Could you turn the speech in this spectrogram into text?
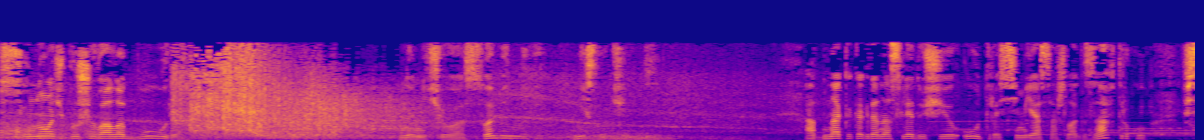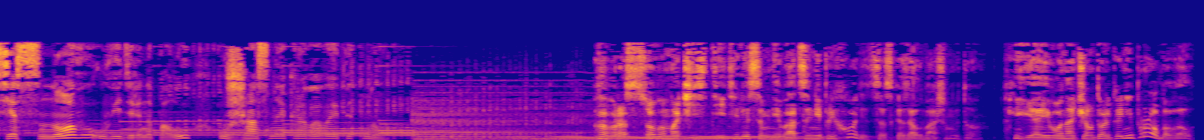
Всю ночь бушевала буря, но ничего особенного не случилось. Однако, когда на следующее утро семья сошла к завтраку, все снова увидели на полу ужасное кровавое пятно. В образцовом очистителе сомневаться не приходится, сказал Вашингтон. Я его на чем только не пробовал.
